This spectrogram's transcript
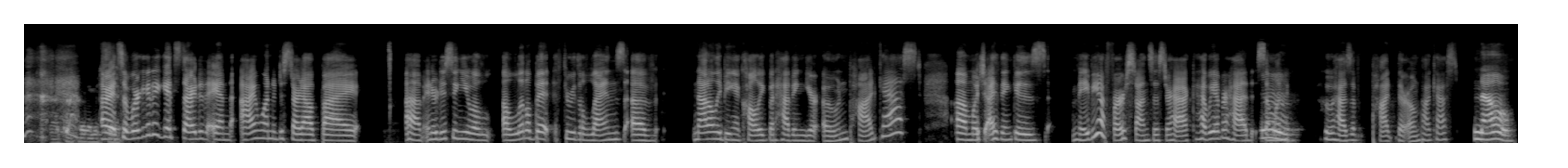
All right. So we're going to get started. And I wanted to start out by um, introducing you a, a little bit through the lens of not only being a colleague, but having your own podcast, um, which I think is maybe a first on Sister Hack. Have we ever had someone mm. who has a pod their own podcast? No.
